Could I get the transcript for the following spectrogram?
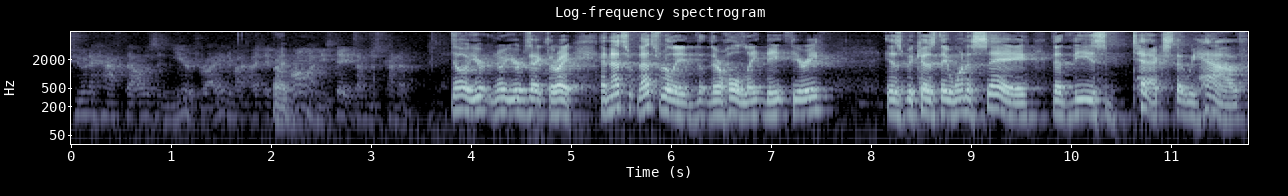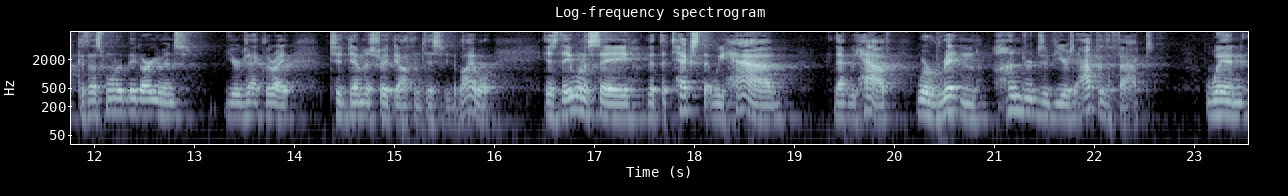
two and a half thousand years, right? I, if Right. I'm wrong on these dates, I'm just kind of No, you're no, you're exactly right, and that's that's really th- their whole late date theory, is because they want to say that these texts that we have, because that's one of the big arguments. You're exactly right to demonstrate the authenticity of the Bible, is they want to say that the texts that we had that we have were written hundreds of years after the fact, when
